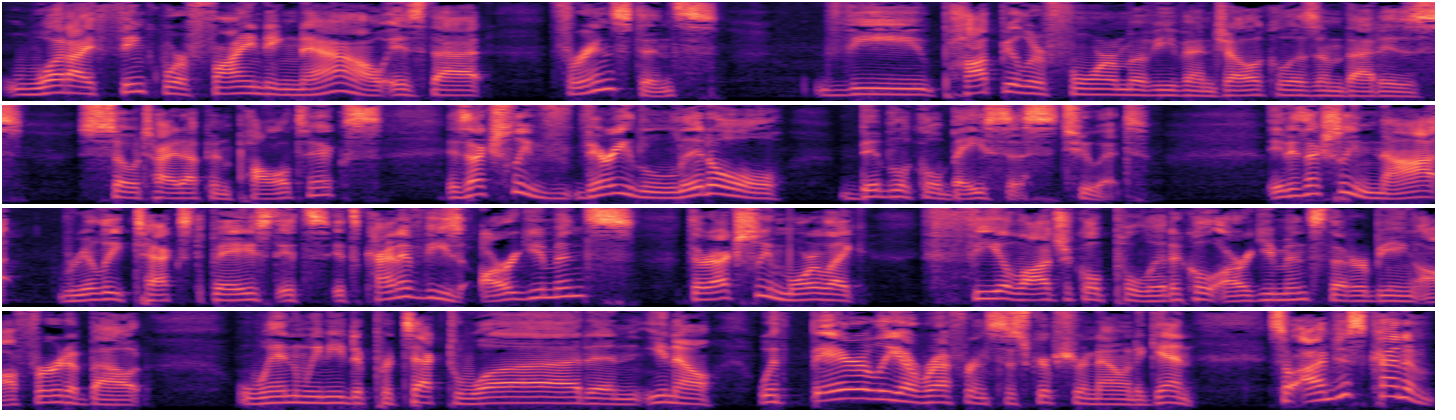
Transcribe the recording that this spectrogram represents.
what I think we're finding now is that, for instance, the popular form of evangelicalism that is so tied up in politics is actually very little biblical basis to it. It is actually not really text based. It's it's kind of these arguments. They're actually more like theological political arguments that are being offered about when we need to protect what and you know with barely a reference to scripture now and again so I'm just kind of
